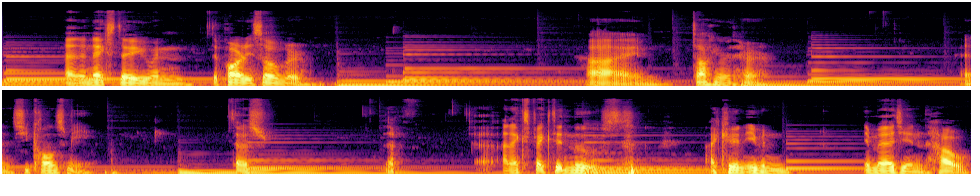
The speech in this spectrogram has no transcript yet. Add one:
And the next day, when the party's over, I'm talking with her, and she calls me. Those uh, unexpected moves. I couldn't even imagine how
